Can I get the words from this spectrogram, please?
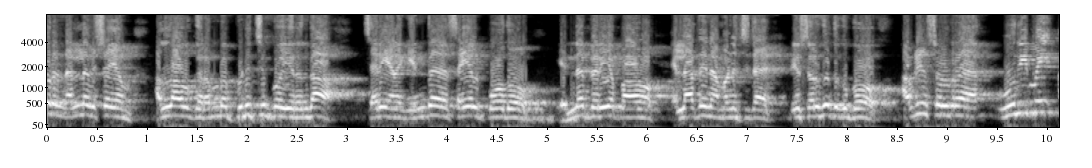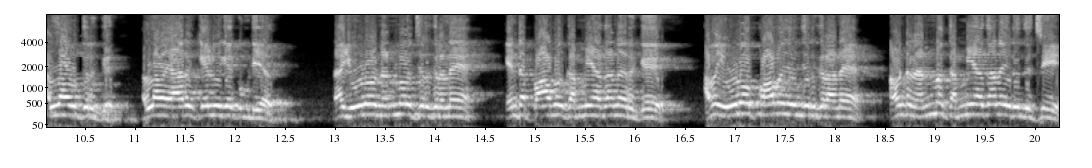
ஒரு நல்ல விஷயம் அல்லாவுக்கு ரொம்ப பிடிச்சு போயிருந்தா சரி எனக்கு இந்த செயல் போதும். என்ன பெரிய பாவம்? எல்லாத்தையும் நான் மன்னிச்சுட்டேன். நீ சொர்க்கத்துக்கு போ. அப்படின்னு சொல்ற உரிமை அல்லாவுக்கு இருக்கு. அல்லாஹ் யாரும் கேள்வி கேட்க முடியாது. நான் இவ்வளவு நன்மை வச்சிருக்கிறேனே. என்ற பாவம் கம்மியா தானே இருக்கு? அவன் இவ்வளவு பாவம் செஞ்சிருக்கிறானே. அவன்கிட்ட நன்மை கம்மியா தானே இருந்துச்சு.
